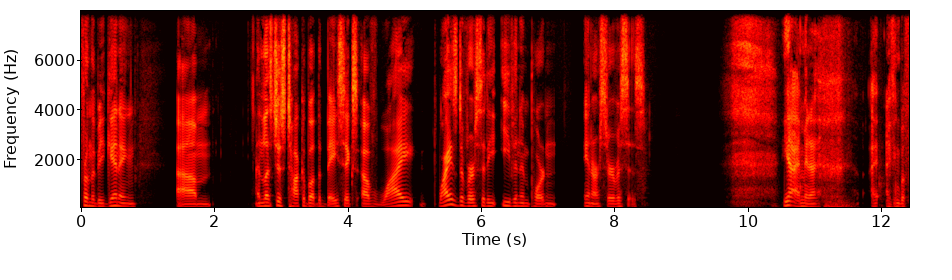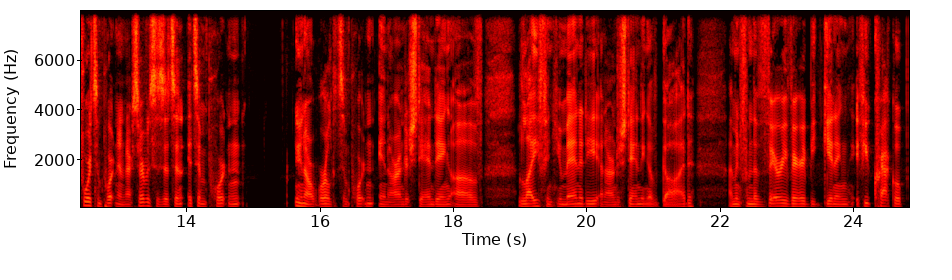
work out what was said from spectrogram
from the beginning. Um, and let's just talk about the basics of why why is diversity even important in our services? Yeah i mean i i think before it's important in our services it's an, it's important in our world. It's important in our understanding of life and humanity and our understanding of god. I mean from the very very beginning if you crack op-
